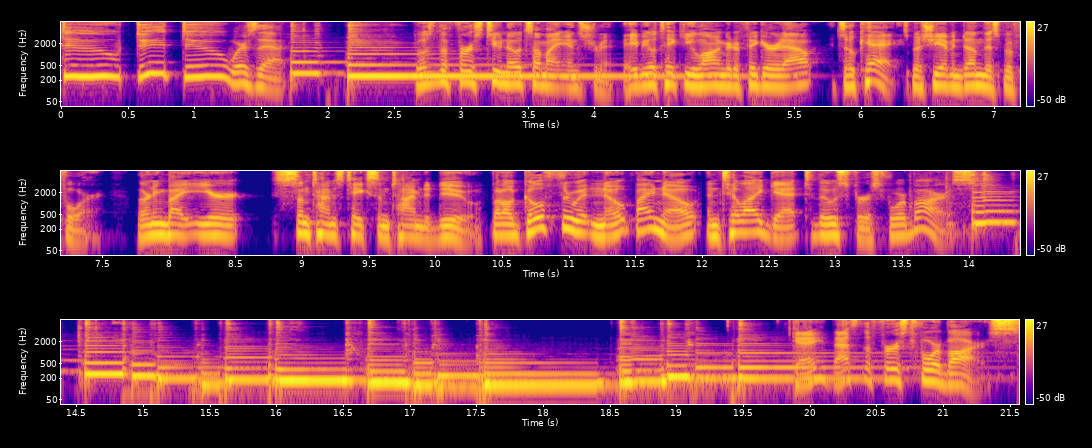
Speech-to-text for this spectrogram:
do do do. Where's that? Those are the first two notes on my instrument. Maybe it'll take you longer to figure it out. It's okay, especially if you haven't done this before. Learning by ear sometimes takes some time to do, but I'll go through it note by note until I get to those first four bars. Okay, that's the first four bars.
